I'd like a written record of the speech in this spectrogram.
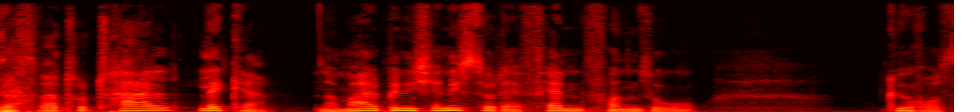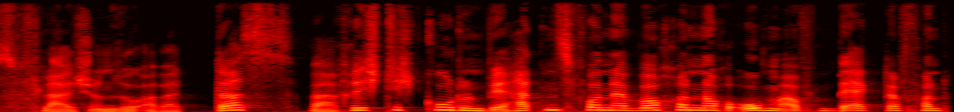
Das war total lecker. Normal bin ich ja nicht so der Fan von so Gyrosfleisch und so, aber das war richtig gut und wir hatten es vor einer Woche noch oben auf dem Berg davon,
